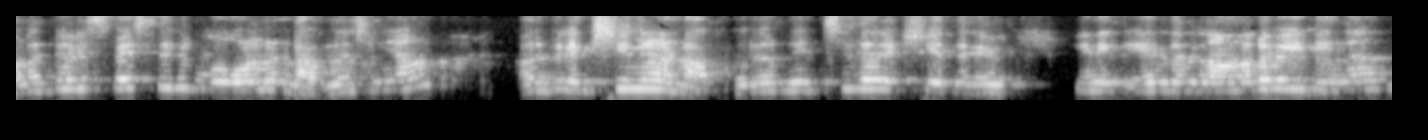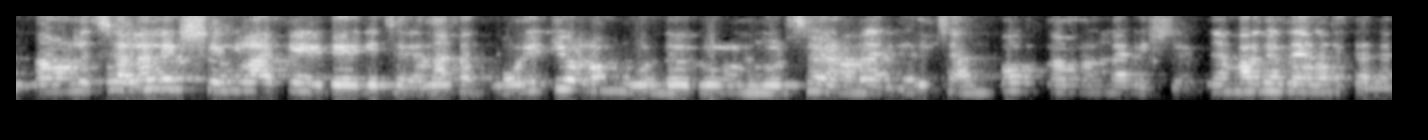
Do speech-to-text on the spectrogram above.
അവർക്ക് ഒരു സ്പെസിഫിക് ഗോൾ ഉണ്ടാവും. എന്ന് വെച്ച് കഴിഞ്ഞാൽ അവർക്ക് ലക്ഷ്യങ്ങളുണ്ടാവും ഒരു നിശ്ചിത ലക്ഷ്യത്തിന് ഇനി നമ്മുടെ വീട്ടിൽ നിന്ന് നമ്മൾ ചില ലക്ഷ്യങ്ങളൊക്കെ ആയിട്ടായിരിക്കും ചില നല്ല ക്വാളിറ്റി ഉള്ള ഫുഡ് ഗുഡ്സ് വേണമെന്നായിരിക്കും ചിലപ്പോ നമ്മളുടെ ലക്ഷ്യം. ഞാൻ പറഞ്ഞത് തന്നെ.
